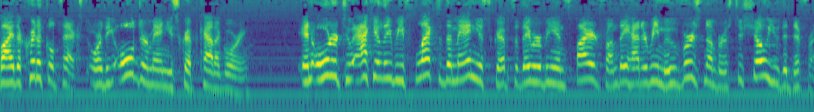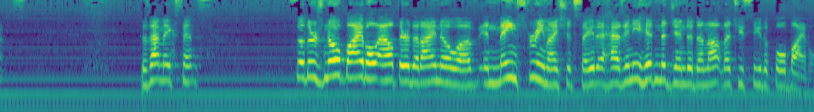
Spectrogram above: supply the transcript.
by the critical text or the older manuscript category? In order to accurately reflect the manuscripts that they were being inspired from, they had to remove verse numbers to show you the difference. Does that make sense? So there's no Bible out there that I know of, in mainstream I should say, that has any hidden agenda to not let you see the full Bible.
